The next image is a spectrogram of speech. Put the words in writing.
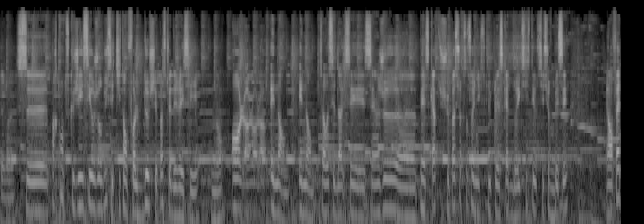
c'est vrai. Ce- Par contre, ce que j'ai essayé aujourd'hui, c'est Titanfall 2. Je sais pas si tu as déjà essayé. Non. Oh là là là, énorme, énorme. C'est, la- un jeu euh, PS4. Je suis pas sûr que ce soit une exclue PS4, il doit exister aussi sur Mm. PC. Et en fait,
